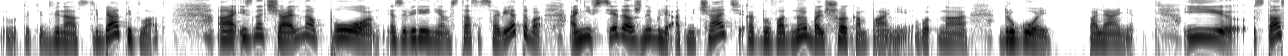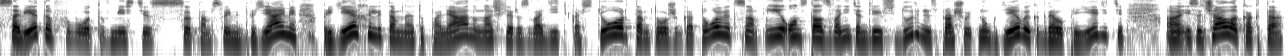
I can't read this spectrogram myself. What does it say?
вот эти 12 ребят и Влад. А, изначально, по заверениям Стаса Советова, они все должны были отмечать как бы в одной большой компании, вот на другой поляне. И Стас Советов вот вместе с там своими друзьями приехали там на эту поляну, начали разводить костер, там тоже готовиться. И он стал звонить Андрею Сидурину и спрашивать, ну где вы, когда вы приедете? А, и сначала как-то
